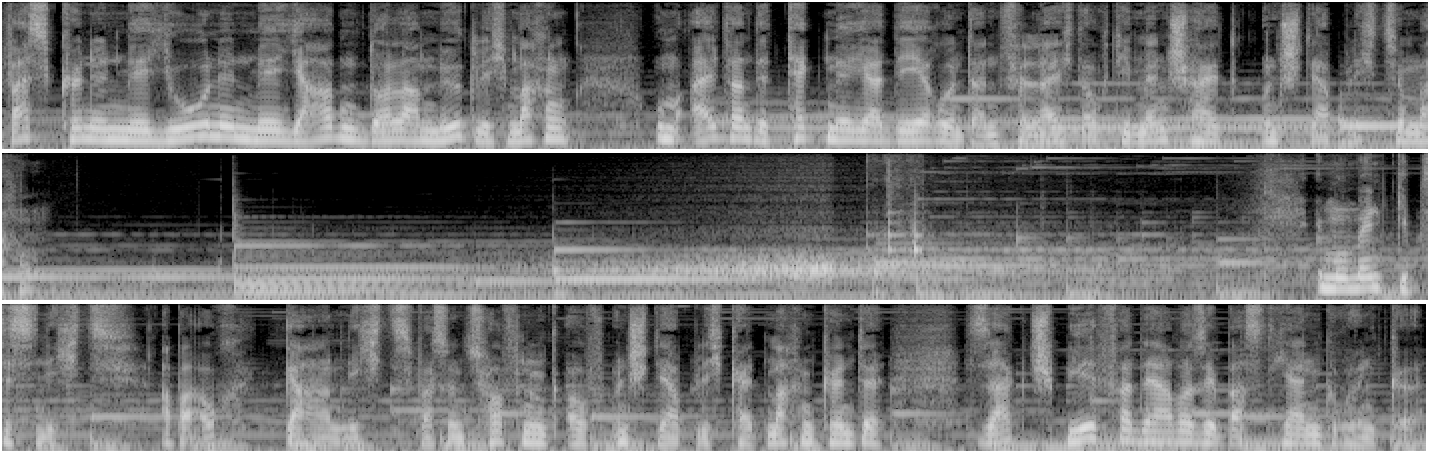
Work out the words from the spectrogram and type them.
Was können Millionen, Milliarden Dollar möglich machen, um alternde Tech-Milliardäre und dann vielleicht auch die Menschheit unsterblich zu machen? Im Moment gibt es nichts, aber auch gar nichts, was uns Hoffnung auf Unsterblichkeit machen könnte, sagt Spielverderber Sebastian Grünke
